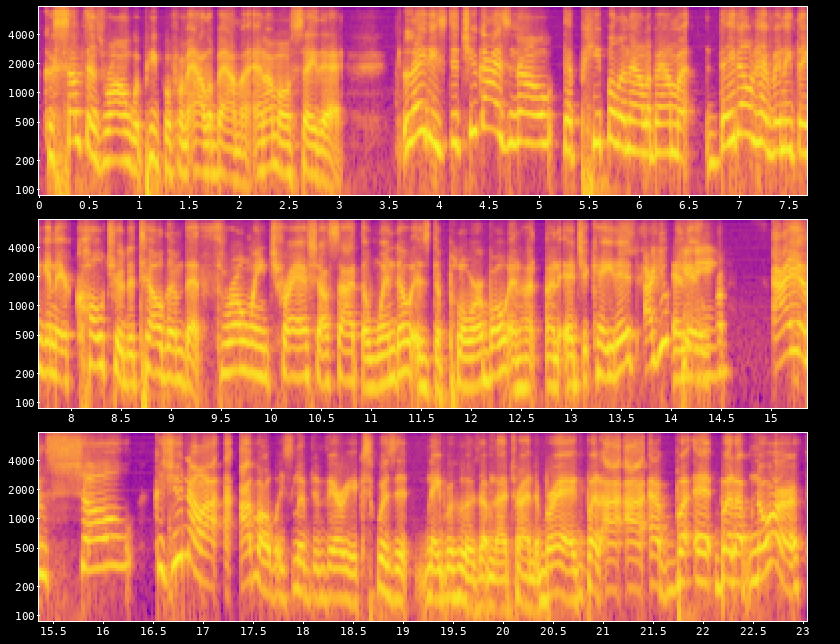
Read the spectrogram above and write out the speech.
because something's wrong with people from Alabama, and I'm gonna say that. Ladies, did you guys know that people in Alabama they don't have anything in their culture to tell them that throwing trash outside the window is deplorable and un- uneducated? Are you they- kidding? I am so because you know I, I've always lived in very exquisite neighborhoods. I'm not trying to brag, but I, I, I but eh, but up north,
